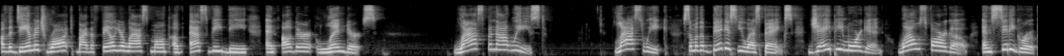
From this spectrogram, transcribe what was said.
of the damage wrought by the failure last month of SVB and other lenders. Last but not least, last week, some of the biggest US banks, JP Morgan, Wells Fargo, and Citigroup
